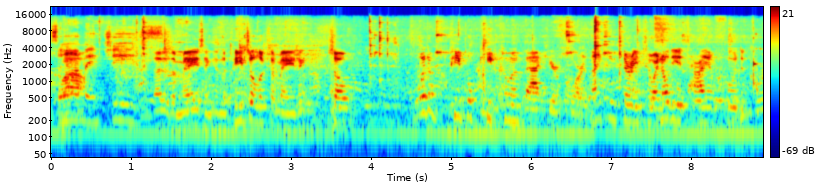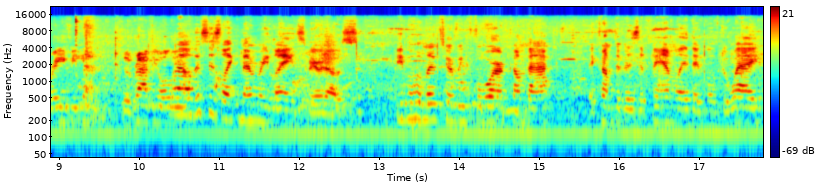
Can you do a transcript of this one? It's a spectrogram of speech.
salami, cheese. That is amazing, and the pizza looks amazing. So, what do people keep coming back here for? 1932. I know the Italian food, the gravy, the ravioli. Well, this is like memory lane, Spiritos. People who lived here before come back. They come to visit family. They moved away.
